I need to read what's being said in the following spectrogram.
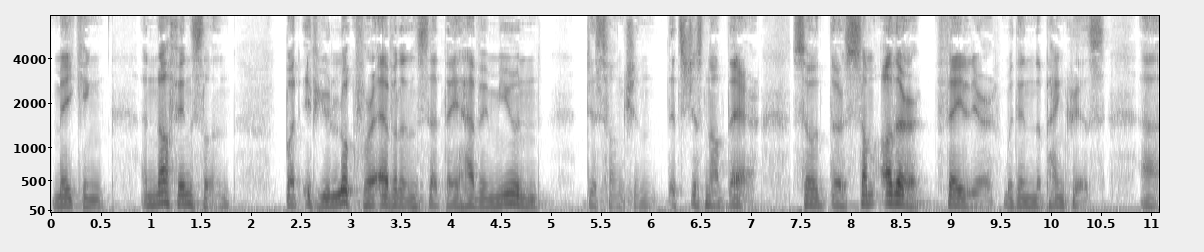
making enough insulin, but if you look for evidence that they have immune dysfunction, it's just not there. So there's some other failure within the pancreas uh,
